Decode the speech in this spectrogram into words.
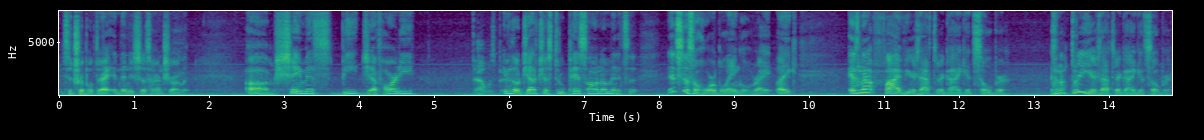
It's a triple threat, and then it's just her and Charlotte. Um, Sheamus beat Jeff Hardy, That was bad. even though Jeff just threw piss on him, and it's a, it's just a horrible angle, right? Like, it's not five years after a guy gets sober. It's not three years after a guy gets sober.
